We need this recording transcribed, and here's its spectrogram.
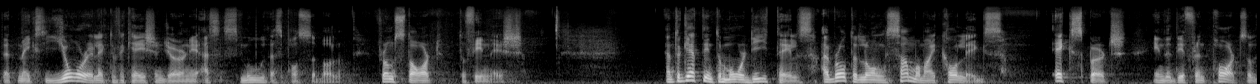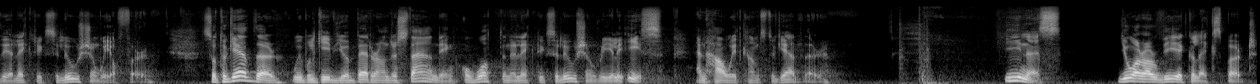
that makes your electrification journey as smooth as possible, from start to finish. And to get into more details, I brought along some of my colleagues, experts in the different parts of the electric solution we offer. So together, we will give you a better understanding of what an electric solution really is and how it comes together. Ines, you are our vehicle expert.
